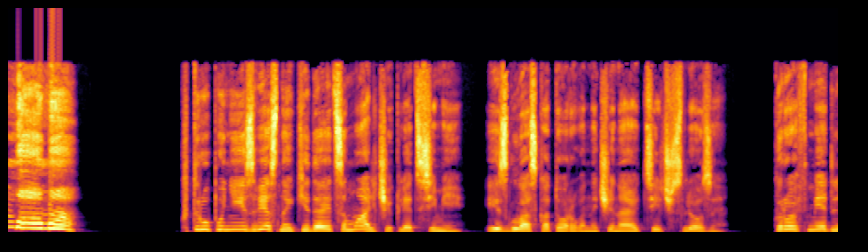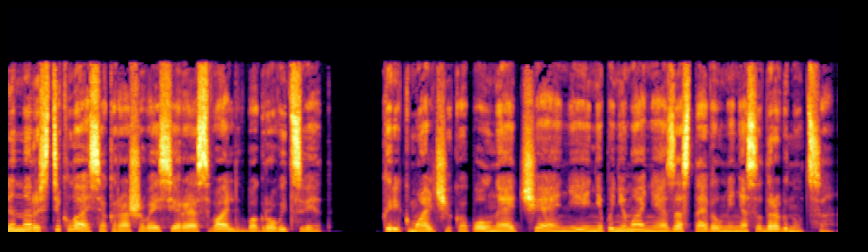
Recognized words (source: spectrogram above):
«Мама!» К трупу неизвестной кидается мальчик лет семи, из глаз которого начинают течь слезы. Кровь медленно растеклась, окрашивая серый асфальт в багровый цвет. Крик мальчика, полный отчаяния и непонимания, заставил меня содрогнуться.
